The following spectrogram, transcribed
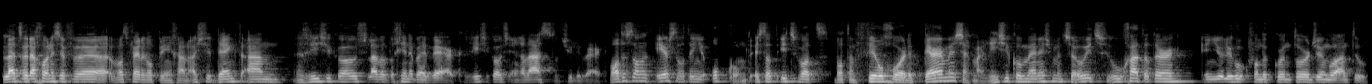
laten we daar gewoon eens even eh, wat verder op ingaan. Als je denkt aan risico's, laten we beginnen bij werk. Risico's in relatie tot jullie werk. Wat is dan het eerste wat in je opkomt? Is dat iets wat, wat een veelgehoorde term is, zeg maar risicomanagement, zoiets? Hoe gaat dat er in jullie hoek van de kantoorjungle aan toe?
